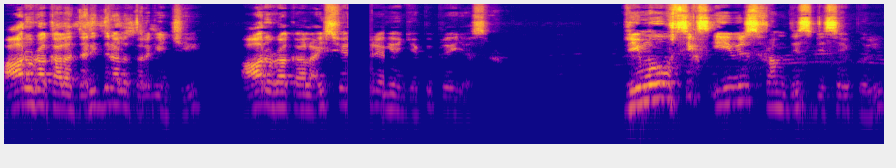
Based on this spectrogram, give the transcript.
ఆరు రకాల దరిద్రాలు తొలగించి ఆరు రకాల ఐశ్వర్యం అని చెప్పి ప్రే చేస్తున్నాడు remove six evils from this disciple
